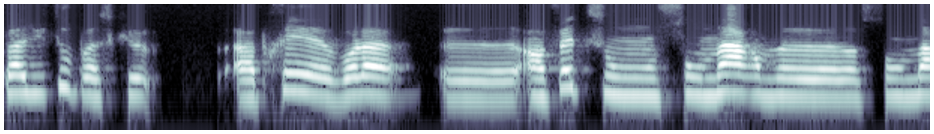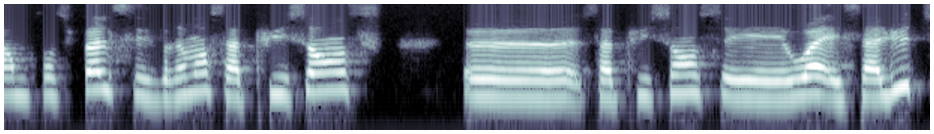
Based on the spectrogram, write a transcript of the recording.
pas du tout parce que après, voilà, en fait, son, son arme, son arme principale, c'est vraiment sa puissance, sa puissance et ouais, et sa lutte.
